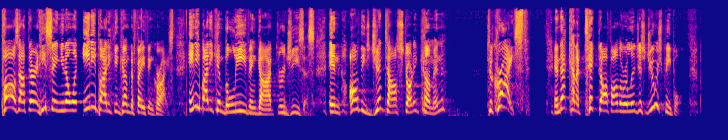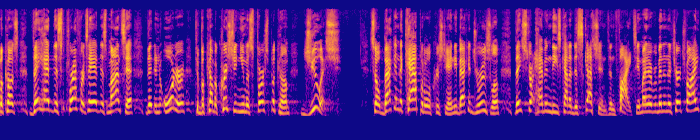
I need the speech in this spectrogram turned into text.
Paul's out there and he's saying, you know what? Anybody can come to faith in Christ. Anybody can believe in God through Jesus. And all these Gentiles started coming to Christ. And that kind of ticked off all the religious Jewish people because they had this preference, they had this mindset that in order to become a Christian, you must first become Jewish. So, back in the capital of Christianity, back in Jerusalem, they start having these kind of discussions and fights. Anybody ever been in a church fight?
